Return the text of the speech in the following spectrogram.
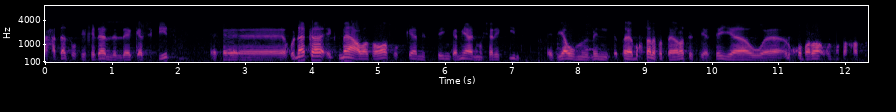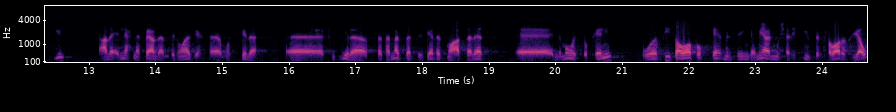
تحدثوا في خلال الجلستين. آه، هناك إجماع وتوافق كامل بين جميع المشاركين اليوم من مختلف التيارات السياسية والخبراء والمتخصصين على إن إحنا فعلا بنواجه آه، مشكلة آه، كبيرة تتمثل في زيادة معدلات آه، النمو السكاني. وفي توافق كامل بين جميع المشاركين في الحوار اليوم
